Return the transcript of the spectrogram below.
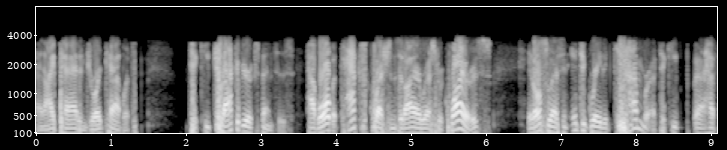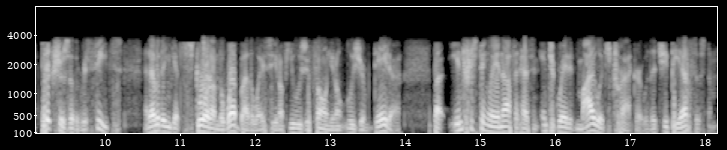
and iPad, Android tablets to keep track of your expenses, have all the tax questions that IRS requires, It also has an integrated camera to keep uh, have pictures of the receipts, and everything gets stored on the web. By the way, so you know if you lose your phone, you don't lose your data. But interestingly enough, it has an integrated mileage tracker with a GPS system,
